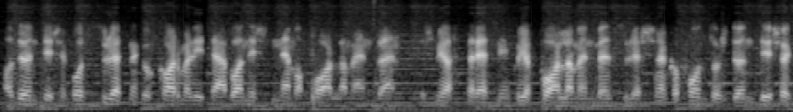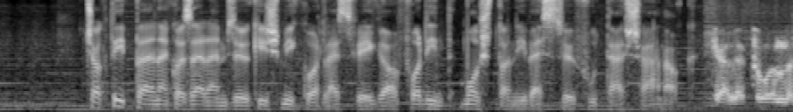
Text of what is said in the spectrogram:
A döntések ott születnek a Karmelitában, és nem a parlamentben. És mi azt szeretnénk, hogy a parlamentben szülessenek a fontos döntések. Csak tippelnek az elemzők is, mikor lesz vége a forint mostani futásának. Kellett volna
